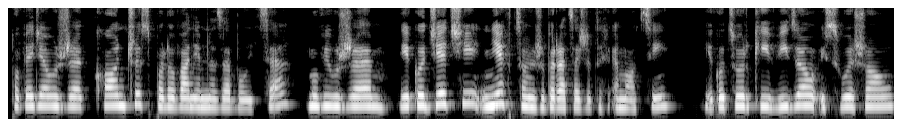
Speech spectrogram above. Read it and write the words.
Powiedział, że kończy z polowaniem na zabójcę. Mówił, że jego dzieci nie chcą już wracać do tych emocji. Jego córki widzą i słyszą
